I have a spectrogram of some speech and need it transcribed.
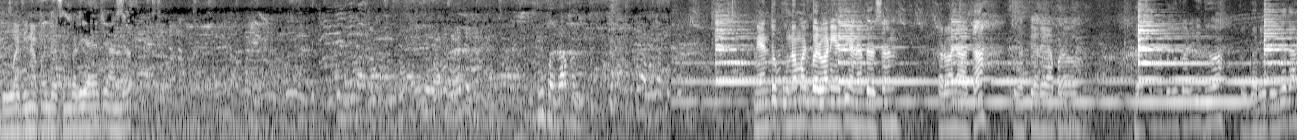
બુવાજીના પણ દર્શન કરી આવ્યા છે અંદર મેન તો પૂનમ જ ભરવાની હતી એના દર્શન કરવાના હતા. તો અત્યારે આપણે દર્શન બધું કરી દીધું. તો ઘરે જઈએ તા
